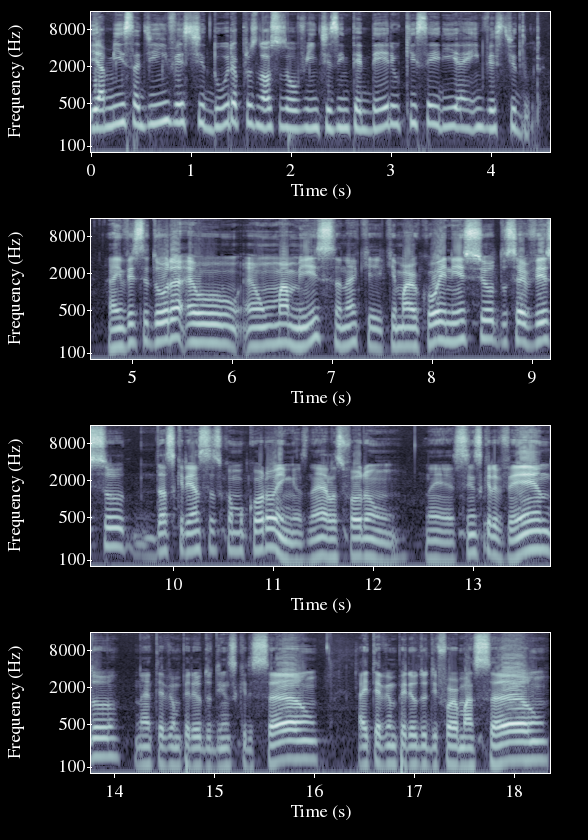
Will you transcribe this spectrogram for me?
E a missa de investidura para os nossos ouvintes entenderem o que seria investidura. A investidura é, o, é uma missa né, que, que marcou o início do serviço das crianças como coroinhas. Né? Elas foram né, se inscrevendo, né, teve um período de inscrição, aí teve um período de formação,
